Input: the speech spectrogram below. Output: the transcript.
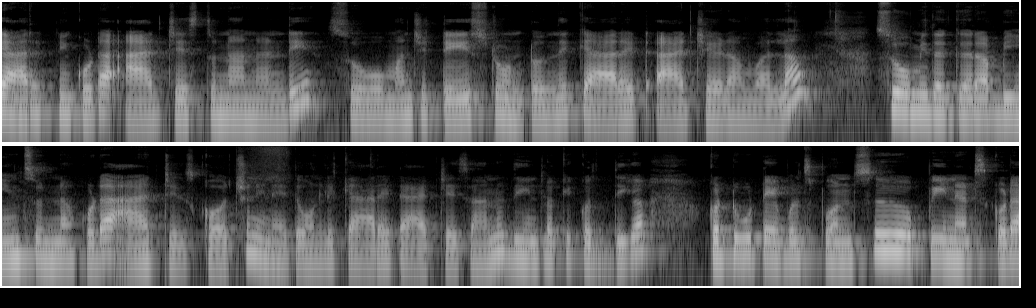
క్యారెట్ని కూడా యాడ్ చేస్తున్నానండి. సో మంచి టేస్ట్ ఉంటుంది క్యారెట్ యాడ్ చేయడం వల్ల. సో మీ దగ్గర బీన్స్ ఉన్నా కూడా యాడ్ చేసుకోవచ్చు. నేనైతే ఓన్లీ క్యారెట్ యాడ్ చేశాను. దీంట్లోకి కొద్దిగా ఒక టూ టేబుల్ స్పూన్స్ పీనట్స్ కూడా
